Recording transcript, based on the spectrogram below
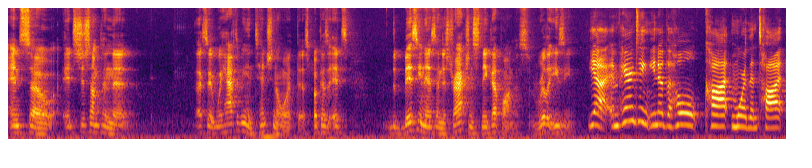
And so it's just something that, like I said, we have to be intentional with this because it's the busyness and distractions sneak up on us really easy. Yeah, and parenting, you know, the whole caught more than taught.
